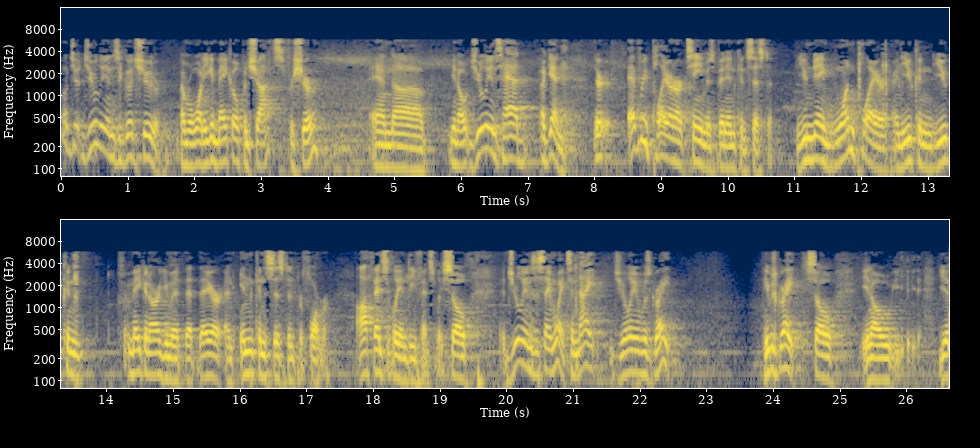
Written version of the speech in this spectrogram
Well, Ju- Julian's a good shooter. Number one, he can make open shots for sure, and uh, you know Julian's had again. There, every player on our team has been inconsistent. You name one player, and you can you can make an argument that they are an inconsistent performer, offensively and defensively. So Julian's the same way. Tonight, Julian was great. He was great. So, you know, you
